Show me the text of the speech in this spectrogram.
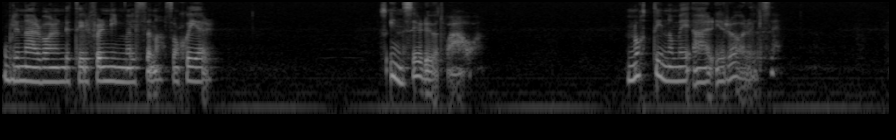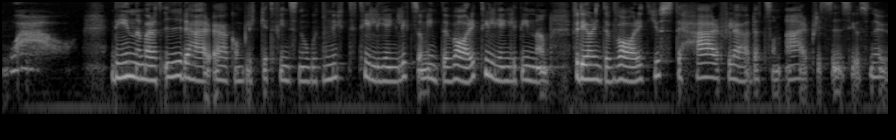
Och bli närvarande till förnimmelserna som sker. Så inser du att wow, något inom mig är i rörelse. Wow! Det innebär att i det här ögonblicket finns något nytt tillgängligt som inte varit tillgängligt innan. För det har inte varit just det här flödet som är precis just nu.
